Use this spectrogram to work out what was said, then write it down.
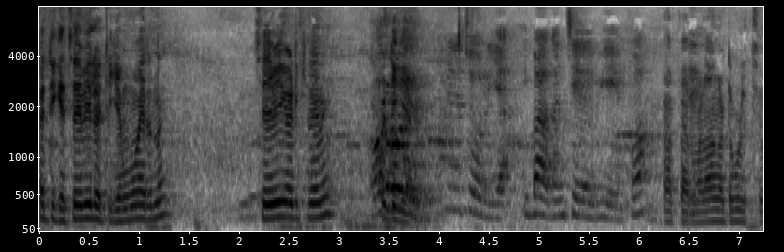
പറ്റിക്ക ചെവിയിൽ ഒറ്റിക്ക നമുക്ക് മരുന്ന്? ചെവി കടിക്കുന്നതിന് പറ്റിക്ക ഈ ഭാഗം ചെവിയെ. ഇപ്പൊ അപ്പൊ നമ്മളെ അങ്ങോട്ട് വിളിച്ചു.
